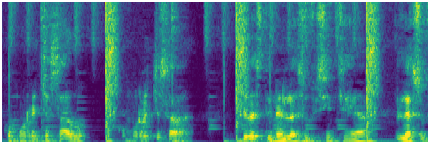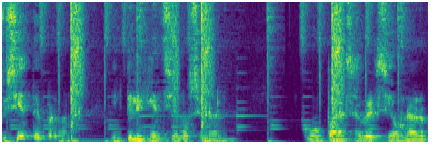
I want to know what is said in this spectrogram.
como rechazado o como rechazada, debes tener la, suficiencia, la suficiente perdón, inteligencia emocional como para saber si a una,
